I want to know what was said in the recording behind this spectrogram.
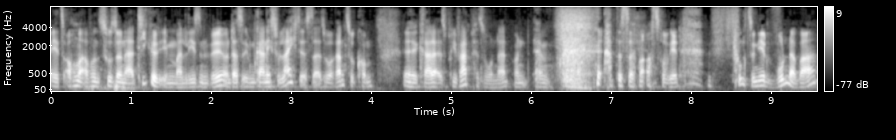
jetzt auch mal ab und zu so einen Artikel eben mal lesen will und das eben gar nicht so leicht ist, also ranzukommen, äh, gerade als Privatperson dann. Und ähm, habe das dann mal ausprobiert. Funktioniert wunderbar.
